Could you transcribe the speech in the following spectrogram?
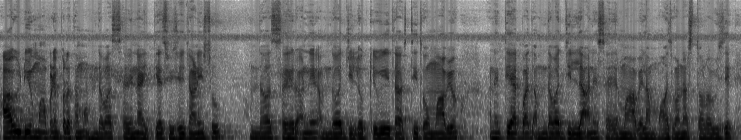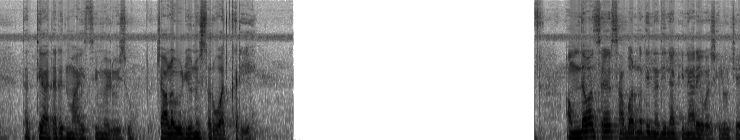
આ વિડીયોમાં આપણે પ્રથમ અમદાવાદ શહેરના ઇતિહાસ વિશે જાણીશું. અમદાવાદ શહેર અને અમદાવાદ જિલ્લો કેવી રીતે અસ્તિત્વમાં આવ્યો અને ત્યારબાદ અમદાવાદ જિલ્લા અને શહેરમાં આવેલા મહત્ત્વના સ્થળો વિશે તથ્ય આધારિત માહિતી મેળવીશું. તો ચાલો વિડીયોની શરૂઆત કરીએ. અમદાવાદ શહેર સાબરમતી નદીના કિનારે વસેલું છે.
